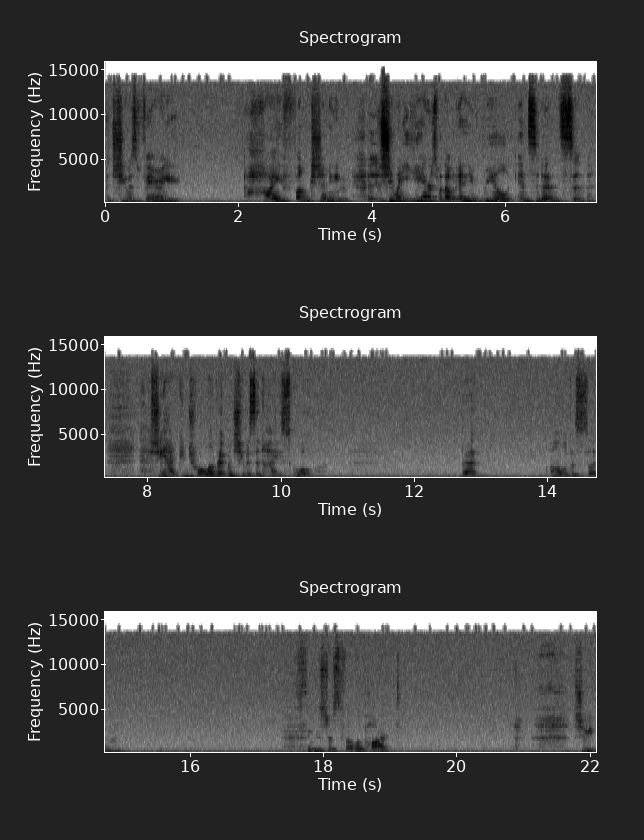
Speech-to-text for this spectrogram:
But she was very high functioning. She went years without any real incidents, and she had control of it when she was in high school. Then, all of a sudden, things just fell apart. She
